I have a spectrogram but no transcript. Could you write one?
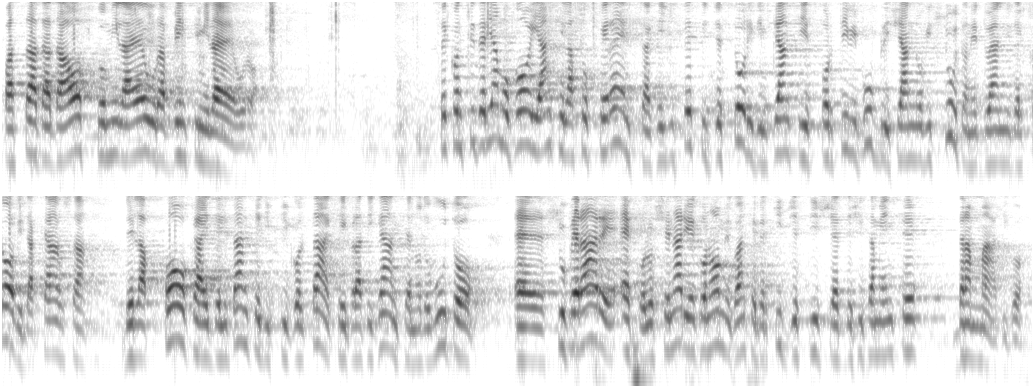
passata da 8.000 euro a 20.000 euro. Se consideriamo poi anche la sofferenza che gli stessi gestori di impianti sportivi pubblici hanno vissuto nei due anni del Covid a causa della poca e delle tante difficoltà che i praticanti hanno dovuto eh, superare, ecco, lo scenario economico anche per chi gestisce è decisamente drammatico.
